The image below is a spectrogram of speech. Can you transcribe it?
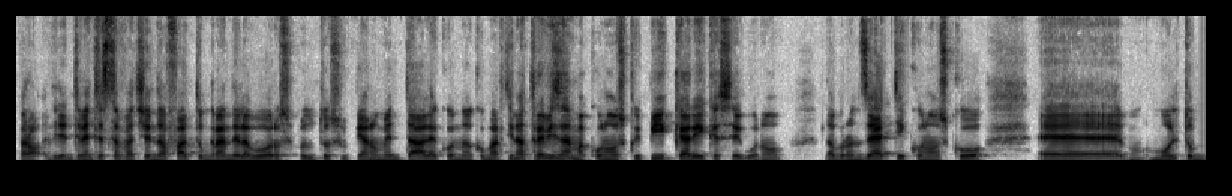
però evidentemente sta facendo, ha fatto un grande lavoro soprattutto sul piano mentale con, con Martina Trevisan, ma conosco i piccari che seguono la Bronzetti, conosco eh, molto bene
